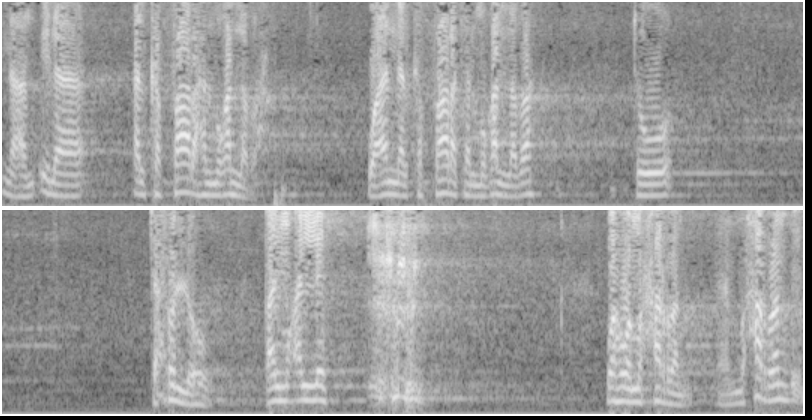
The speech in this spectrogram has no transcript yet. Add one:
نعم إلى الكفارة المغلظة. وأن الكفارة المغلظة تحله. قال المؤلف وهو محرم. محرم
